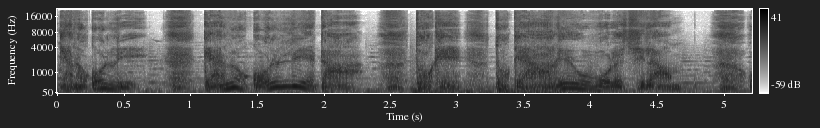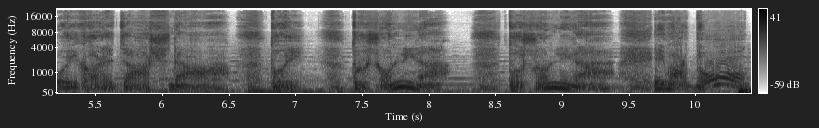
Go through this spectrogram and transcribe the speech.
কেন করলি? কেন করলি এটা? তোকে তোকে আগেও বলেছিলাম, ওই ঘরে যাস না। তুই তুই শুনলি না? তুই শুনলি না? এবার ভোগ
